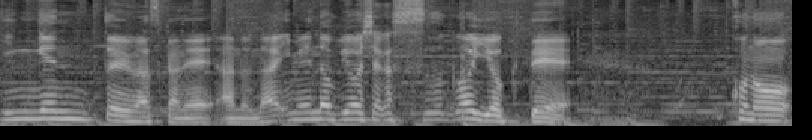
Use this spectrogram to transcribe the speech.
人間といいますかねあの内面の描写がすごい良くてこの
